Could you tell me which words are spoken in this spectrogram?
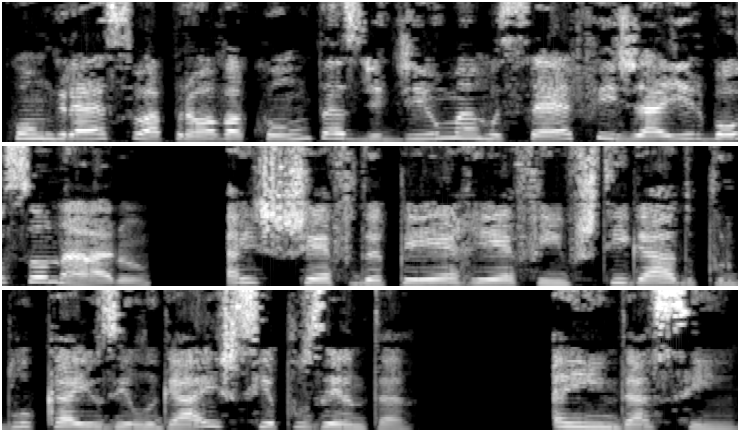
Congresso aprova contas de Dilma Rousseff e Jair Bolsonaro. Ex-chefe da PRF investigado por bloqueios ilegais se aposenta. Ainda assim,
